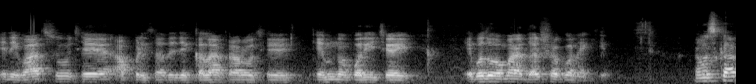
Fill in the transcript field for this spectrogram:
એની વાત શું છે? આપણી સાથે જે કલાકારો છે, એમનો પરિચય, એ બધું અમારા દર્શકોને કહો. નમસ્કાર.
